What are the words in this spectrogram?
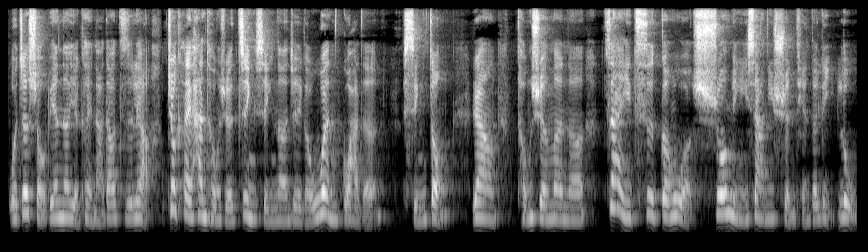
我这手边呢也可以拿到资料，就可以和同学进行呢这个问卦的行动，让同学们呢再一次跟我说明一下你选填的理路，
